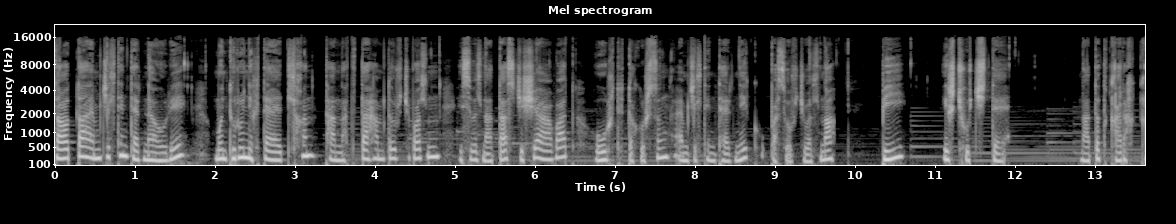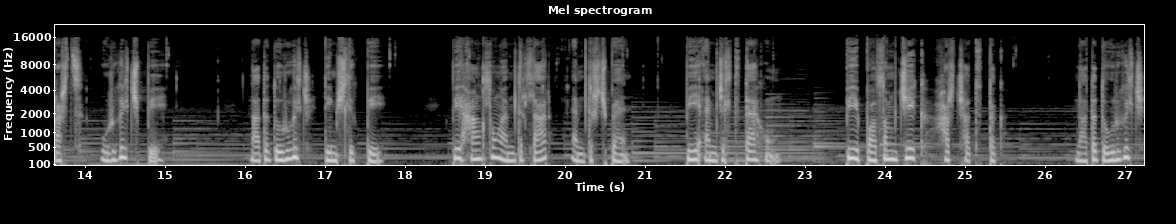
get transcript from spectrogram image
За одоо амжилтын тарнаа өрөө мөн түрүүнийхтэй адилхан та надтай хамт урж болно эсвэл надаас жишээ аваад өөрт тохирсон амжилтын тарныг бас урж болно. Би эрч хүчтэй. Надад гарах гарц үргэлж би. Надад үргэлж дэмжлэг би Би хангалуун амьдралаар амьдарч байна. Би амжилттай хүн. Би боломжийг харж чаддаг. Надад үргэлж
